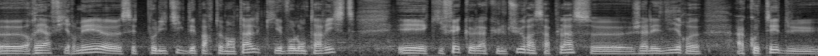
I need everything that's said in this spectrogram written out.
euh, réaffirmer euh, cette politique départementale qui est volontariste et qui fait que la culture a sa place, j'allais dire, à côté de,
